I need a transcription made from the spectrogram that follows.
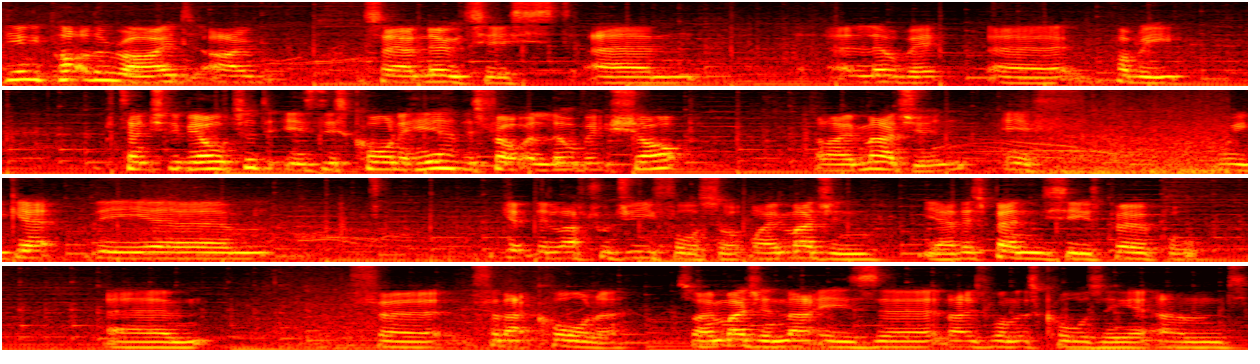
the only part of the ride I say I noticed um, a little bit, uh, probably potentially be altered, is this corner here. This felt a little bit sharp, and I imagine if we get the um, get the lateral G-force up, I imagine, yeah, this bend you see is purple um, for for that corner. So I imagine that is uh, that is one that's causing it, and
